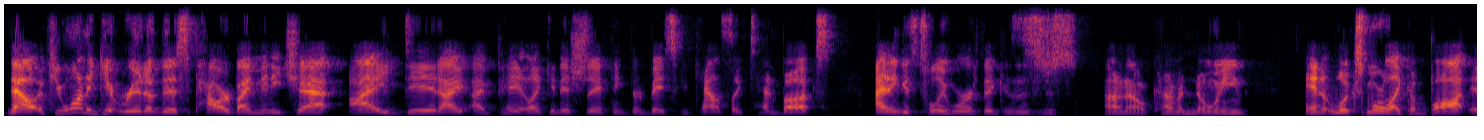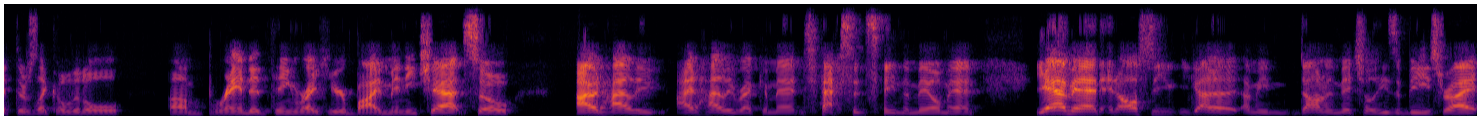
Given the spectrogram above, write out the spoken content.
Now, if you want to get rid of this powered by ManyChat, I did. I, I pay like initially, I think their basic account's like 10 bucks. I think it's totally worth it because this is just, I don't know, kind of annoying and it looks more like a bot if there's like a little um, branded thing right here by ManyChat. So I would highly, I'd highly recommend Jackson saying the mailman. Yeah, man. And also you, you gotta, I mean, Donovan Mitchell, he's a beast, right?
